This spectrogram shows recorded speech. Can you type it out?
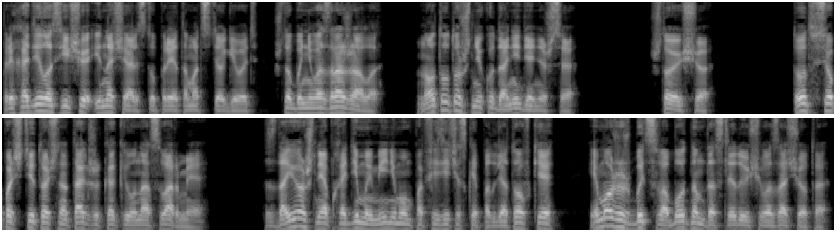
Приходилось еще и начальству при этом отстегивать, чтобы не возражало, но тут уж никуда не денешься. Что еще? Тут все почти точно так же, как и у нас в армии. Сдаешь необходимый минимум по физической подготовке и можешь быть свободным до следующего зачета.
